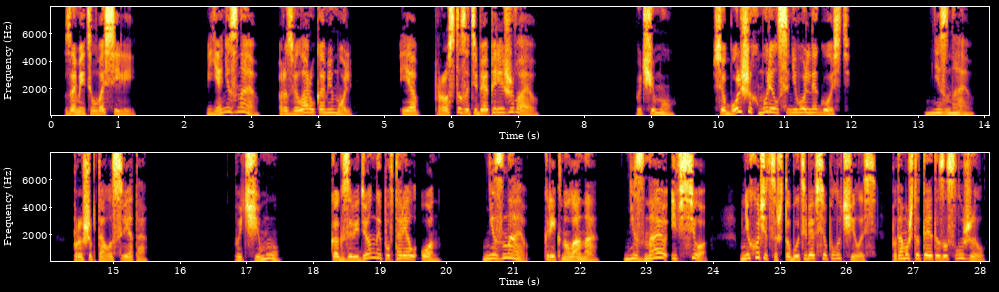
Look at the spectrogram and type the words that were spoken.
— заметил Василий. «Я не знаю», — развела руками Моль. «Я просто за тебя переживаю». «Почему?» Все больше хмурился невольный гость. «Не знаю», — прошептала Света. «Почему?» Как заведенный повторял он. «Не знаю», — крикнула она. «Не знаю и все. Мне хочется, чтобы у тебя все получилось, потому что ты это заслужил,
